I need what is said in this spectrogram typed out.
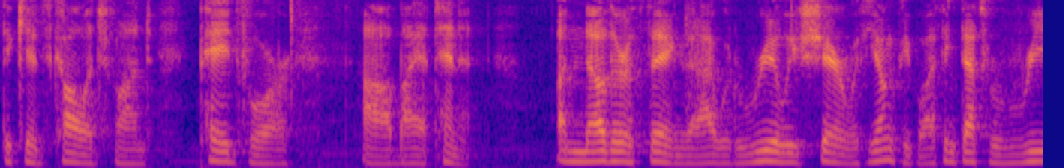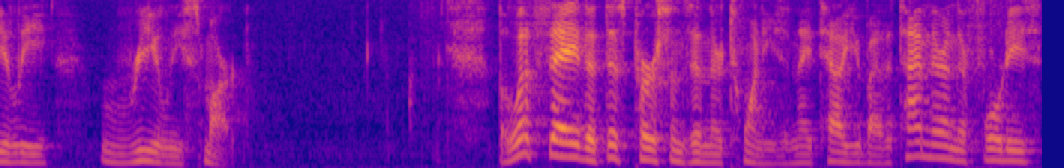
the kid's college fund paid for uh, by a tenant. Another thing that I would really share with young people, I think that's really, really smart. But let's say that this person's in their 20s and they tell you by the time they're in their 40s,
